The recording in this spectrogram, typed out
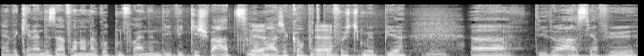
Ja, wir kennen das auch von einer guten Freundin, die Vicky Schwarz, ja. haben wir auch schon gehabt ja. bei Frühstück mit Bier, mhm. äh, die da auch sehr viel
